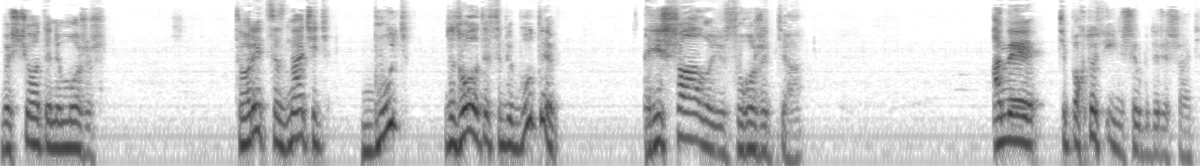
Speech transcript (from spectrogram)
без чого ти не можеш Творити це значить будь, дозволити собі бути рішалою свого життя. А не, типу, хтось інший буде рішати.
